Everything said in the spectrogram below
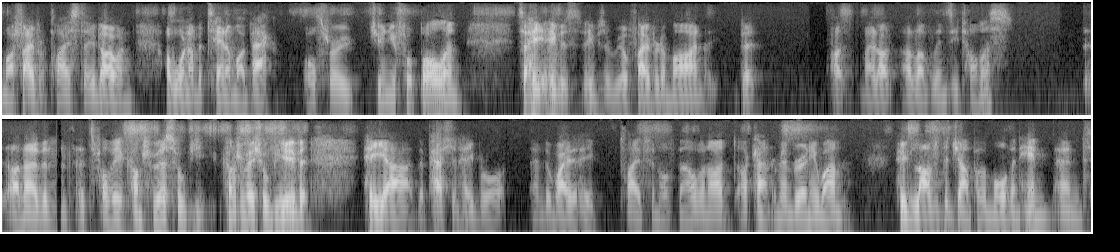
my favourite player, Steve O, and I wore number 10 on my back all through junior football, and so he, he was he was a real favourite of mine. But I, mate, I, I love Lindsay Thomas. I know that it's probably a controversial view, controversial view, but he uh, the passion he brought and the way that he played for North Melbourne, I, I can't remember anyone who loved the jumper more than him. And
